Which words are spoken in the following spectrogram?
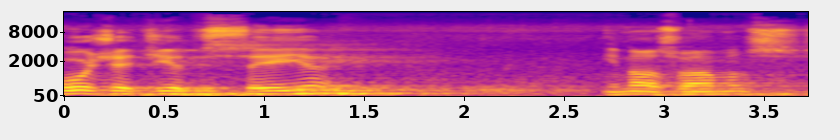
Hoje é dia de ceia e nós vamos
